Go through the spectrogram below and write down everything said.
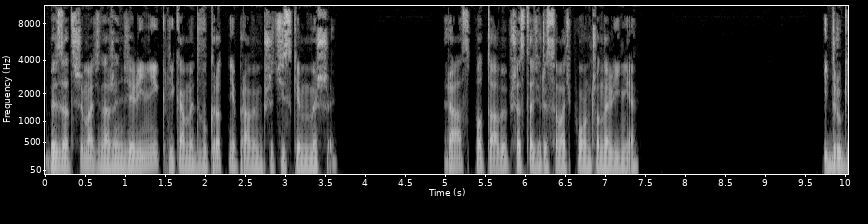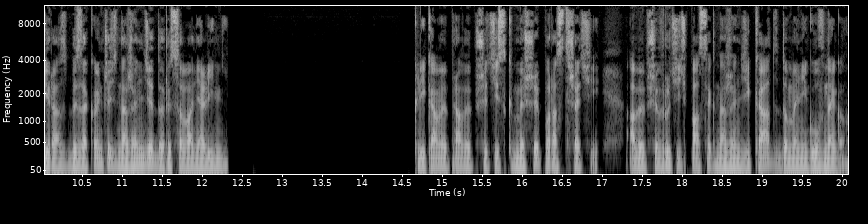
By zatrzymać narzędzie linii, klikamy dwukrotnie prawym przyciskiem myszy. Raz po to, aby przestać rysować połączone linie. I drugi raz, by zakończyć narzędzie do rysowania linii. Klikamy prawy przycisk myszy po raz trzeci, aby przywrócić pasek narzędzi CAD do menu głównego.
